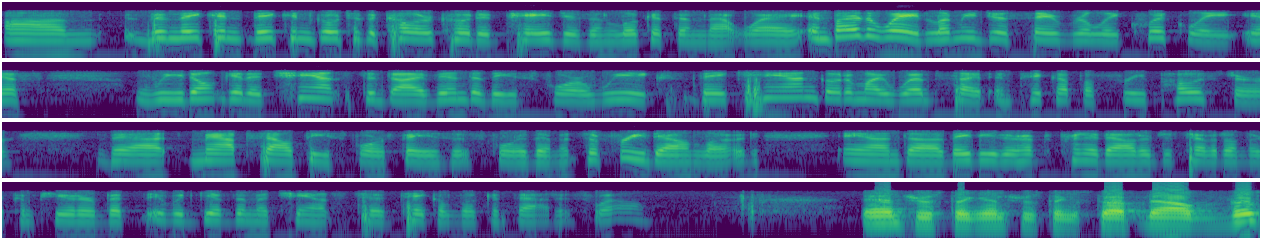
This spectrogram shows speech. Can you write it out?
Um, then they can they can go to the color coded pages and look at them that way. And by the way, let me just say really quickly, if we don't get a chance to dive into these four weeks, they can go to my website and pick up a free poster that maps out these four phases for them. It's a free download, and uh, they'd either have to print it out or just have it on their computer, but it would give them a chance to take a look at that as well. Interesting, interesting stuff. Now, this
